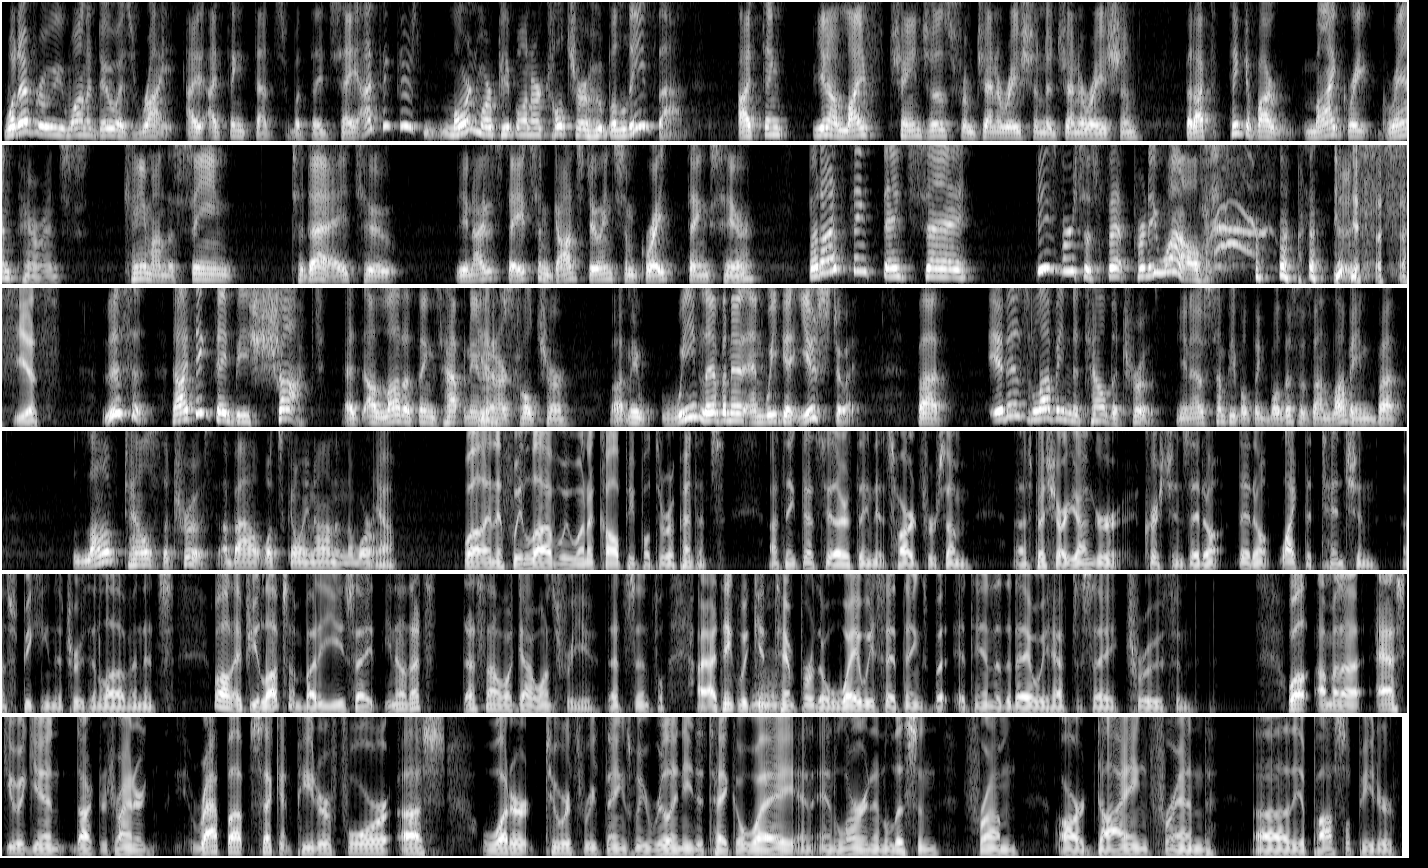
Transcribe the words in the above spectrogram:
Whatever we want to do is right. I, I think that's what they'd say. I think there's more and more people in our culture who believe that. I think, you know, life changes from generation to generation but I think if our my great grandparents came on the scene today to the United States, and God's doing some great things here. But I think they'd say these verses fit pretty well. yes. This, I think they'd be shocked at a lot of things happening yes. in our culture. I mean, we live in it and we get used to it, but it is loving to tell the truth. You know, some people think, well, this is unloving, but love tells the truth about what's going on in the world. Yeah. Well, and if we love, we want to call people to repentance. I think that's the other thing that's hard for some, especially our younger Christians. They don't they don't like the tension of speaking the truth in love, and it's well, if you love somebody, you say, you know, that's that's not what God wants for you. That's sinful. I, I think we can mm. temper the way we say things, but at the end of the day, we have to say truth. And well, I'm going to ask you again, Dr. Schreiner, wrap up Second Peter for us. What are two or three things we really need to take away and, and learn and listen from our dying friend, uh, the Apostle Peter?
